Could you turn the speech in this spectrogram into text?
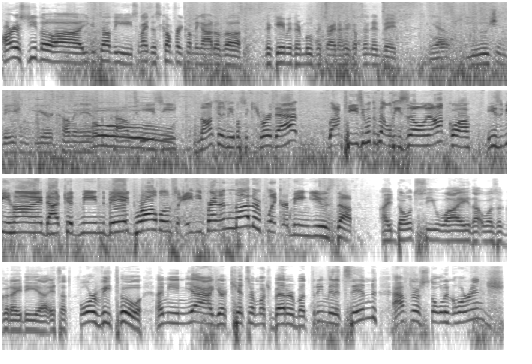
RSG, though, uh, you can tell the slight discomfort coming out of uh, their game and their movements right now. Here comes an invade. Yeah, huge invasion here coming in Oh. from Flaptzy. Not going to be able to secure that. Flaptzy with the penalty zone. Aqua, he's behind. That could mean big problems for AP Bren. Another flicker being used up. I don't see why that was a good idea. It's at 4v2. I mean, yeah, your kits are much better, but three minutes in, after a stolen orange,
